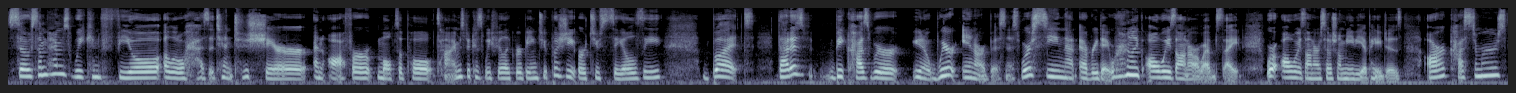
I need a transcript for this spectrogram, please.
So sometimes we can feel a little hesitant to share an offer multiple times because we feel like we're being too pushy or too salesy. But that is because we're you know we're in our business we're seeing that every day we're like always on our website we're always on our social media pages our customers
